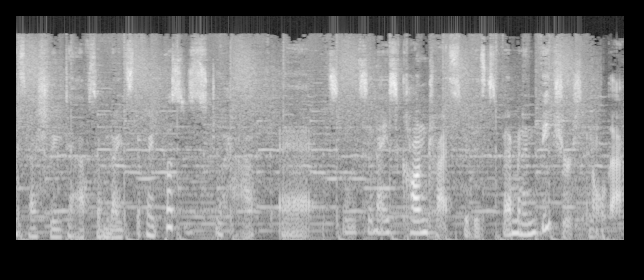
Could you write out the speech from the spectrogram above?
especially to have some nice different muscles to have, uh, so it's a nice contrast with its feminine features and all that.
